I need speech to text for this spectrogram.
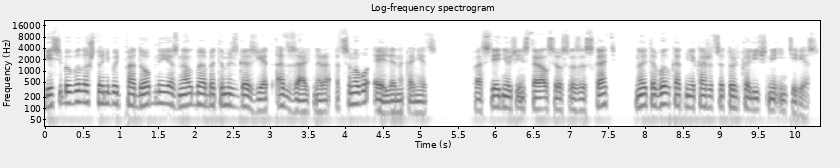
Если бы было что-нибудь подобное, я знал бы об этом из газет, от Зальтнера, от самого Элля, наконец. Последний очень старался вас разыскать, но это был, как мне кажется, только личный интерес.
